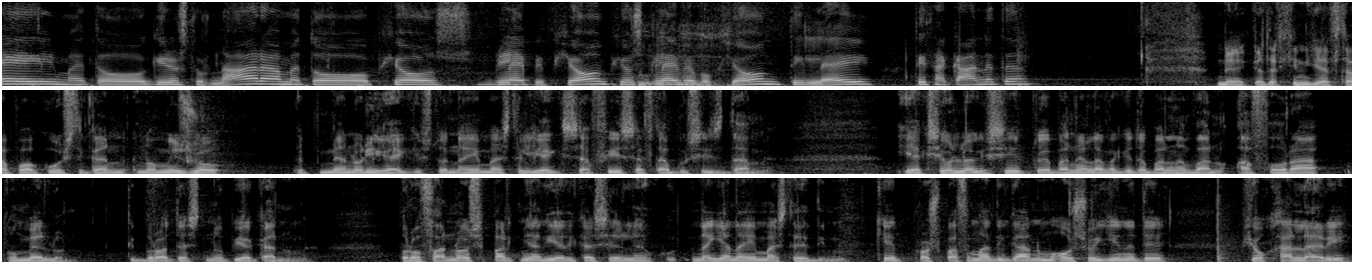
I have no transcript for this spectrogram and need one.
mail, με τον κύριος Στουρνάρα, με το ποιος βλέπει ποιον, ποιος κλέβει από ποιον, τι λέει, τι θα κάνετε. Ναι, καταρχήν για αυτά που ακούστηκαν, νομίζω επιμένω λιγάκι στο να είμαστε λιγάκι σαφείς σε αυτά που συζητάμε. Η αξιολόγηση, το επανέλαβα και το επαναλαμβάνω, αφορά το μέλλον, την πρόταση την οποία κάνουμε. Προφανώς υπάρχει μια διαδικασία ελέγχου. Να για να είμαστε έντιμοι. Και προσπαθούμε να την κάνουμε όσο γίνεται πιο χαλαρή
